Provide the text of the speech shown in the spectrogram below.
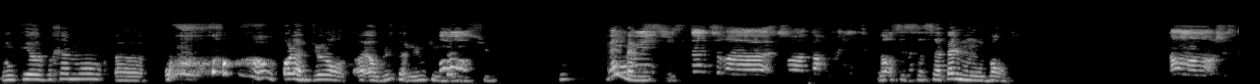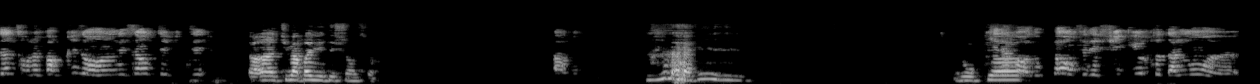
Donc, euh, vraiment, euh... oh, la violence. Ah, En plus, t'as Milou qui me passe dessus. Mais elle m'a mis je stun sur un, sur un pare-brise. Non, ça, ça s'appelle mon ventre. Non, non, non, je stun sur le pare-brise en essayant de t'éviter. Ah, tu m'as pas dit tes chansons. Ah Donc, Ok, euh. Donc là, on fait des figures totalement... Euh...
